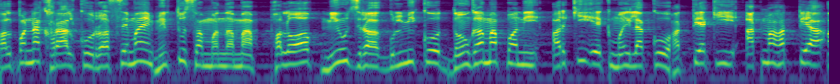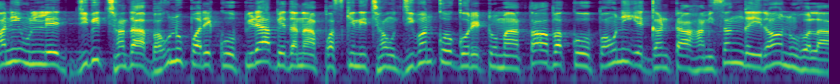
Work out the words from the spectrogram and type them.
कल्पना खरालको रहस्यमय मृत्यु सम्बन्धमा फलोअप न्युज र गुल्मीको दौगामा पनि अर्की एक महिलाको हत्याकी आत्महत्या अनि उनले जीवित छँदा भोग्नु परेको पीडा वेदना पस्किने छौँ जीवनको गोरेटोमा त अबको पौनी एक घन्टा हामीसँगै रहनुहोला।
